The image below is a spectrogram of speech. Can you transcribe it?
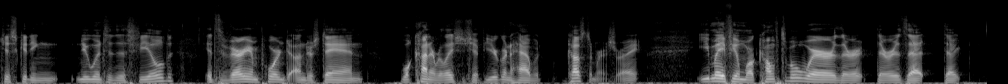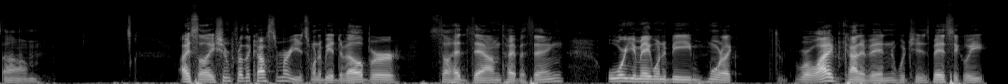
just getting new into this field, it's very important to understand what kind of relationship you're going to have with customers, right? You may feel more comfortable where there there is that that um, isolation for the customer. You just want to be a developer, sell heads down type of thing, or you may want to be more like where I'm kind of in, which is basically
